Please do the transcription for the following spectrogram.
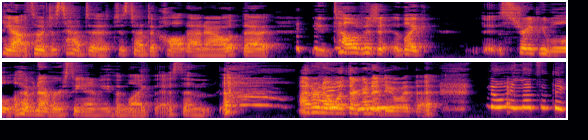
Yeah, so just had to just had to call that out. That television, like straight people, have never seen anything like this, and I don't know what they're gonna do with it. No, and that's the thing.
